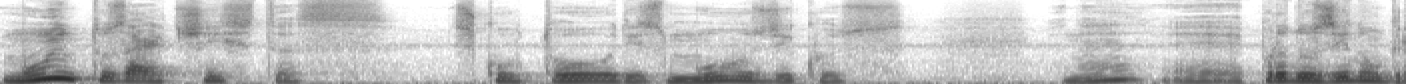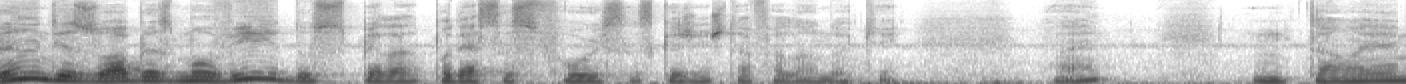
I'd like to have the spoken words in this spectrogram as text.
Muitos artistas, escultores, músicos, né? É, produziram grandes obras movidos pela, por essas forças que a gente está falando aqui. Né? Então é,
